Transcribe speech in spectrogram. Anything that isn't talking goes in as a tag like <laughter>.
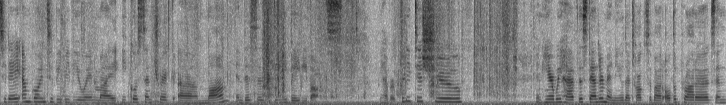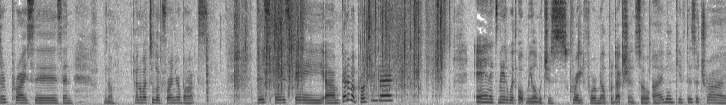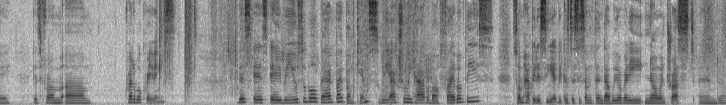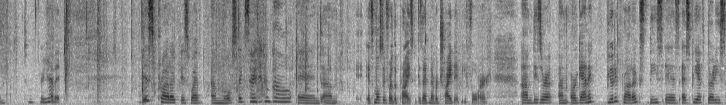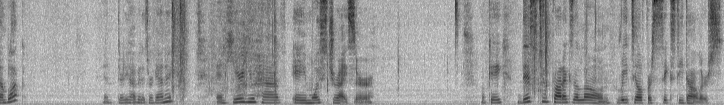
Today I'm going to be reviewing my Ecocentric uh, Mom and this is the baby box. We have our pretty tissue and here we have the standard menu that talks about all the products and their prices and you know kind of what to look for in your box. This is a um, kind of a protein bag and it's made with oatmeal which is great for milk production so I will give this a try. It's from um, Credible Cravings. This is a reusable bag by Bumkins. We actually have about five of these, so I'm happy to see it because this is something that we already know and trust. And um, so here you have it. This product is what I'm most <laughs> excited about, and um, it's mostly for the price because I've never tried it before. Um, these are um, organic beauty products. This is SPF 30 sunblock and there you have it it's organic. And here you have a moisturizer. Okay these two products alone retail for $60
